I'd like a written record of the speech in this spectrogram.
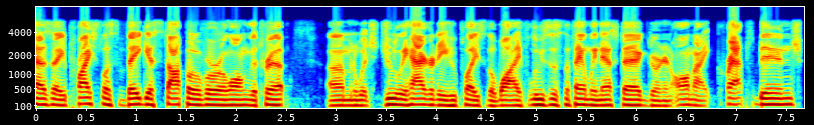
Has a priceless Vegas stopover along the trip, um, in which Julie Hagerty, who plays the wife, loses the family nest egg during an all-night craps binge,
